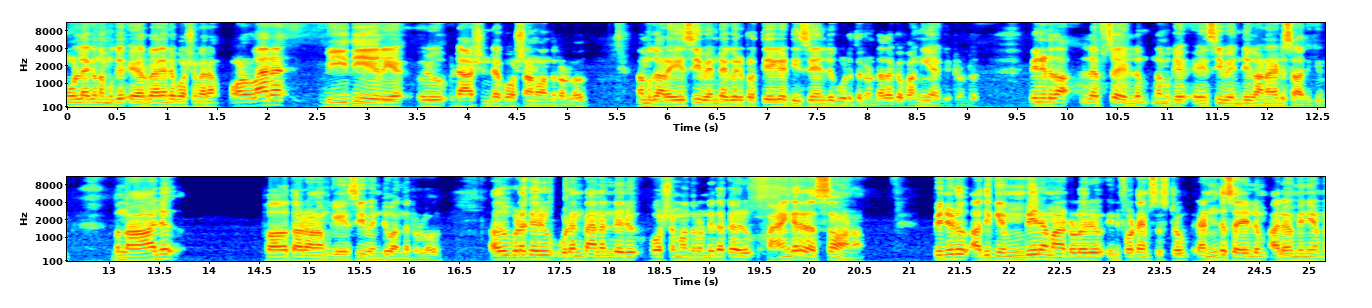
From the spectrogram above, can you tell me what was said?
മുകളിലേക്ക് നമുക്ക് എയർ ബാഗിന്റെ പോർഷൻ വരാം. വളരെ വീതിയേറിയ ഒരു ഡാഷിന്റെ പോർഷനാണ് വന്നിട്ടുള്ളത്. നമുക്ക് എ സി വെന്റൊക്കെ ഒരു പ്രത്യേക ഡിസൈനിൽ കൊടുത്തിട്ടുണ്ട്. അതൊക്കെ ഭംഗിയാക്കിയിട്ടുണ്ട്. പിന്നീട് ലെഫ്റ്റ് സൈഡിലും നമുക്ക് എ സി വെന്റ് കാണാനായിട്ട് സാധിക്കും. അപ്പം നാല് ഭാഗത്താണ് നമുക്ക് എ സി വെന്റ് വന്നിട്ടുള്ളത്. അത് ഇവിടെയൊക്കെ ഒരു വുഡൻ പാനലിന്റെ ഒരു പോർഷൻ മാത്രമുണ്ട്. ഇതൊക്കെ ഒരു ഭയങ്കര രസമാണ്. പിന്നീട് അതിഗംഭീരമായിട്ടുള്ളൊരു ഇൻഫോടൈം സിസ്റ്റവും രണ്ട് സൈഡിലും അലൂമിനിയം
